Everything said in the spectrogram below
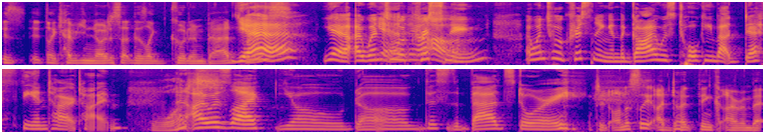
Is it like, have you noticed that there's like good and bad? Yeah. priests? Yeah, I went Yeah, to they a are. christening. I went to a christening and the guy was talking about death the entire time. What? And I was like, yo, dog, this is a bad story. Dude, honestly, I don't think I remember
